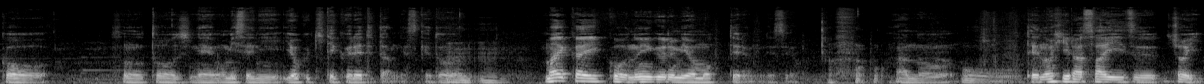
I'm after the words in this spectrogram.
こうその当時ねお店によく来てくれてたんですけど、うんうん毎回こうぬいぐるみを持ってるんですよ。あの手のひらサイズちょい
